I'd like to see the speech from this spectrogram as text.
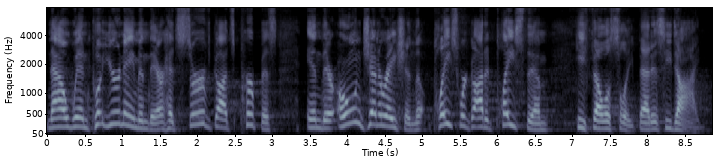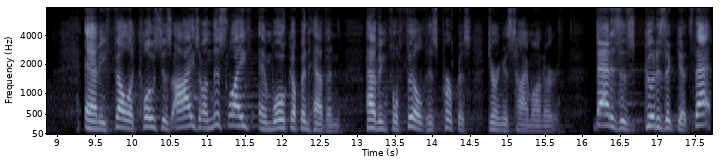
Now, when put your name in there had served God's purpose in their own generation, the place where God had placed them, he fell asleep. That is, he died. And he fell, closed his eyes on this life and woke up in heaven, having fulfilled his purpose during his time on earth. That is as good as it gets. That,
